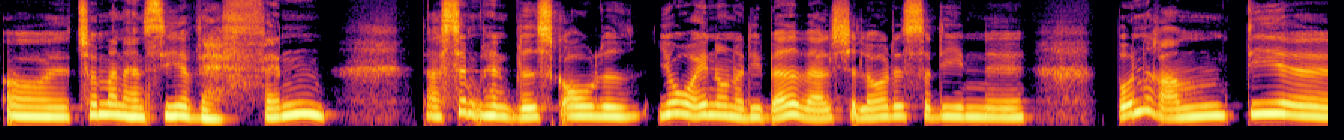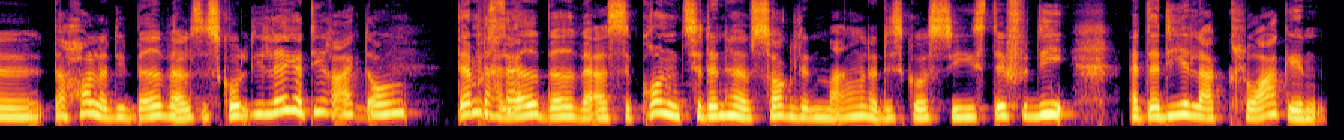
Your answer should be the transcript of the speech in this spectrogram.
og øh, tømmeren han siger, hvad fanden? Der er simpelthen blevet skovlet jord ind under dit badeværelse, Charlotte, så din øh, bundramme, de, øh, der holder dit badeværelsesgulv, de ligger direkte oven dem, der har lavet badeværelse, grunden til den her sokkel, den mangler, det skal også siges, det er fordi, at da de har lagt kloak ind,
